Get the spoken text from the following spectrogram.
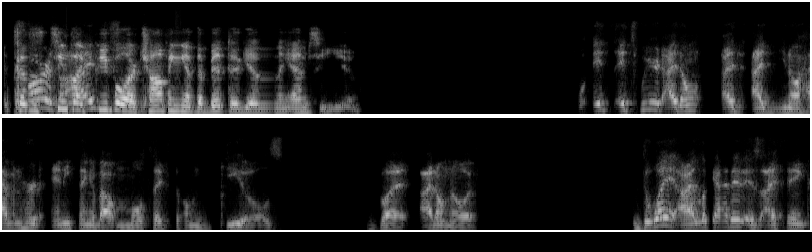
Because it seems like I've people are chomping at the bit to get in the MCU. Well, it's it's weird. I don't I I you know haven't heard anything about multi-film deals, but I don't know if the way I look at it is I think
